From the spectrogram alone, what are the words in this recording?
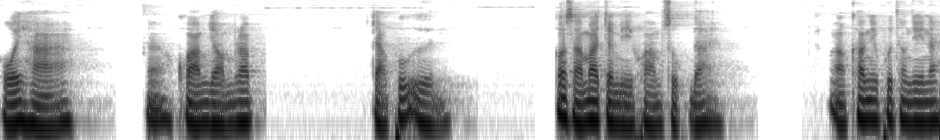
โหยหาความยอมรับจากผู้อื่น ก็สามารถจะมีความสุขได้เอาคำนี้พูดทางนี้นะ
